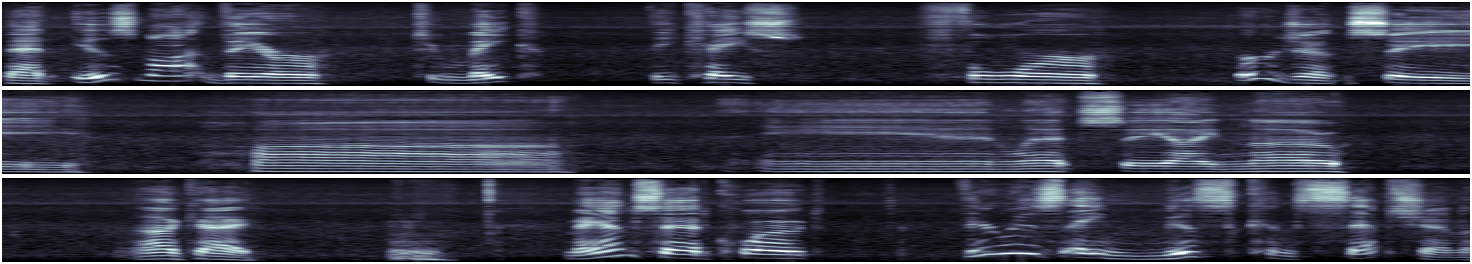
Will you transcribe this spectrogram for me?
that is not there to make the case for urgency. Uh, and let's see, I know. Okay. Mann said, quote, there is a misconception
